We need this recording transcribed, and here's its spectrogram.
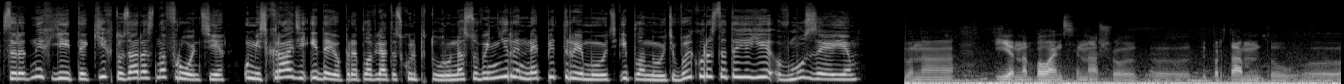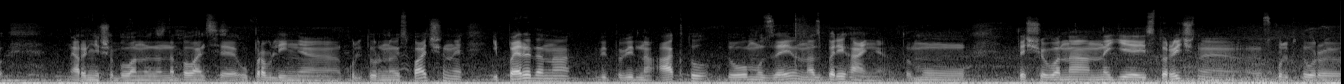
Серед них є й такі, хто зараз на фронті. У міськраді ідею переплавляти скульптуру на сувеніри не підтримують і планують використати її в музеї. Вона є на балансі нашого е, департаменту. Раніше була на, балансі управління культурної спадщини і передана відповідно акту до музею на зберігання. Тому те, що вона не є історичною скульптурою,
